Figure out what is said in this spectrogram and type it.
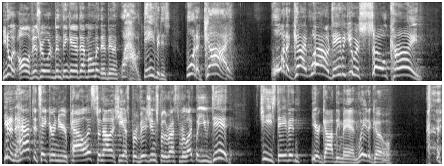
You know what all of Israel would have been thinking at that moment? They'd be like, wow, David is, what a guy. What a guy. Wow, David, you are so kind. You didn't have to take her into your palace, so now that she has provisions for the rest of her life, but you did. Geez, David, you're a godly man. Way to go.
